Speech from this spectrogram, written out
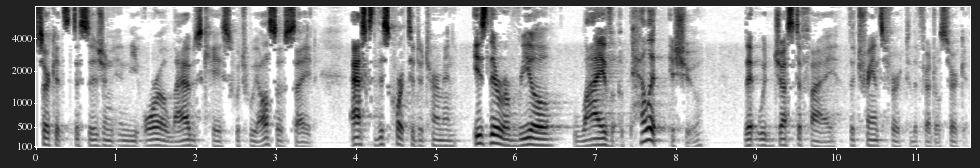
Circuit's decision in the Aura Labs case, which we also cite, asks this court to determine is there a real live appellate issue that would justify the transfer to the federal circuit.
